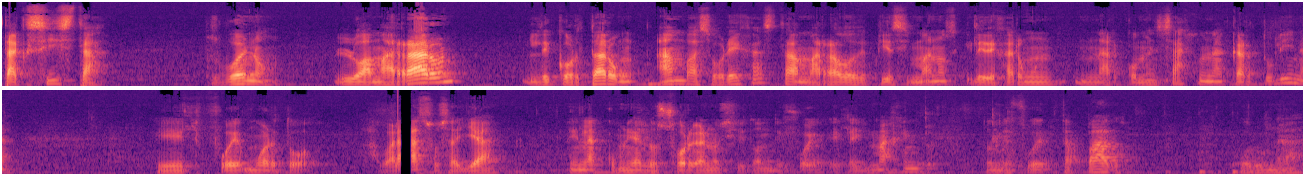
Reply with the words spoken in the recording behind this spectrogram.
taxista. Pues bueno, lo amarraron, le cortaron ambas orejas, está amarrado de pies y manos y le dejaron un narcomensaje, una cartulina. Él fue muerto a balazos allá en la comunidad de los órganos y donde fue la imagen, donde fue tapado por una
